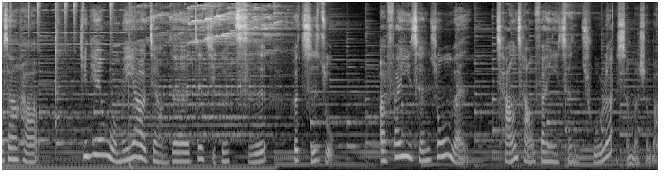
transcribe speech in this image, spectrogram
上好，今天我们要讲的这几个词和词组，啊，翻译成中文常常翻译成除了什么什么，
